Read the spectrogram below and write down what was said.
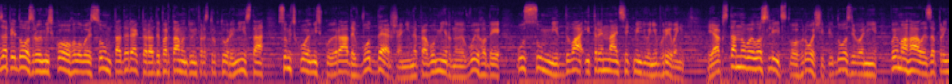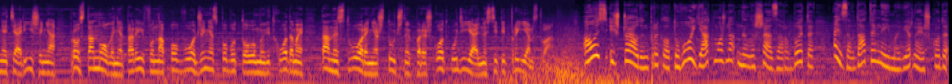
за підозрою міського голови Сум та директора департаменту інфраструктури міста Сумської міської ради в одержанні неправомірної вигоди у сумі 2,13 мільйонів гривень. Як встановило слідство, гроші підозрювані вимагали за прийняття рішення про встановлення тарифу на поводження з побутовими відходами та не створення штучних перешкод у діяльності підприємства. А ось іще один приклад того, як можна не лише заробити, а й завдати неймовірної шкоди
